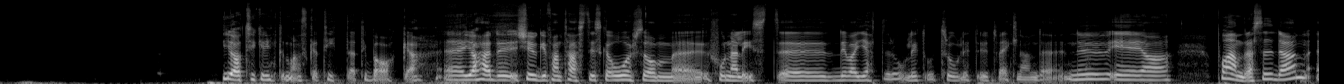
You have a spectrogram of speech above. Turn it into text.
Jag tycker inte man ska titta tillbaka. Eh, jag hade 20 fantastiska år som eh, journalist. Eh, det var jätteroligt, otroligt utvecklande. Nu är jag på andra sidan.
